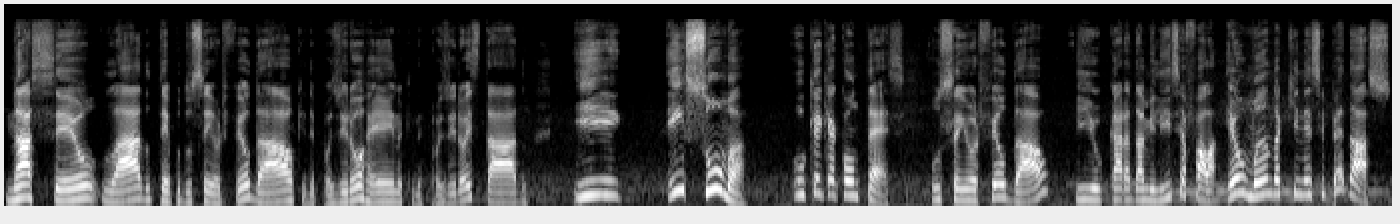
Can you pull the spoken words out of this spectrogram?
nasceu lá do tempo do senhor feudal, que depois virou reino, que depois virou Estado. E, em suma, o que, que acontece? O senhor feudal e o cara da milícia fala: Eu mando aqui nesse pedaço.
